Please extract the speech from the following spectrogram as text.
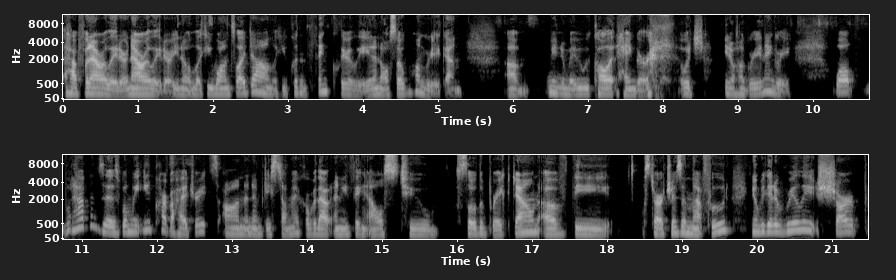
half an hour later, an hour later, you know, like you want to lie down, like you couldn't think clearly and also hungry again. Um, you know, maybe we call it hanger, which, you know, hungry and angry. Well, what happens is when we eat carbohydrates on an empty stomach or without anything else to slow the breakdown of the starches in that food, you know, we get a really sharp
